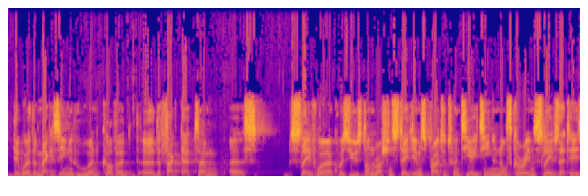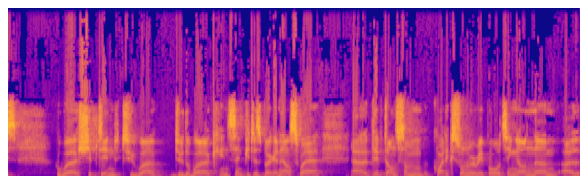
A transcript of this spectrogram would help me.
they were the magazine who uncovered uh, the fact that um, uh, slave work was used on Russian stadiums prior to 2018, and North Korean slaves, that is, who were shipped in to uh, do the work in St. Petersburg and elsewhere. Uh, they've done some quite extraordinary reporting on um, uh,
